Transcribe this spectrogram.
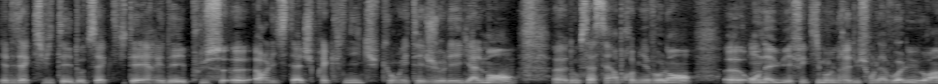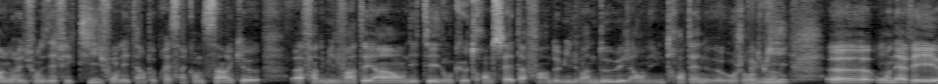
Il y a des activités, d'autres activités R&D, plus early stage, précliniques, qui ont été gelées également. Euh, donc ça, c'est un premier volant. Euh, on a eu effectivement une réduction de la voilure, hein, une réduction des effectifs. On était à peu près 55 euh, à fin 2021. On était donc 37 à fin 2022 et là, on est une trentaine aujourd'hui. on avait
